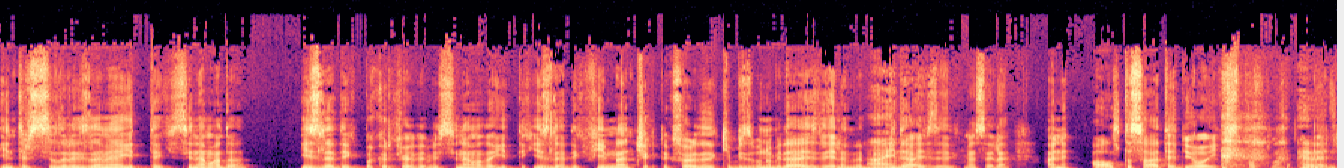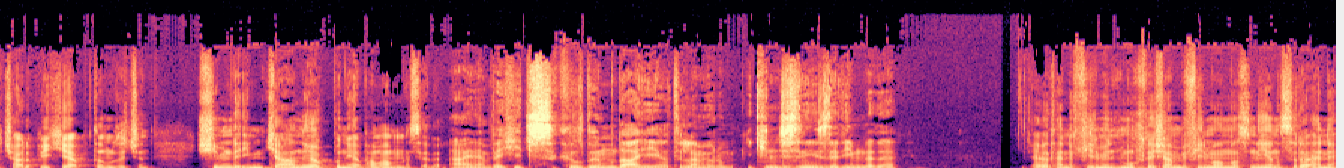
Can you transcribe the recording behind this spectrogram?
Interstellar'ı izlemeye gittik sinemada. İzledik Bakırköy'de bir sinemada gittik izledik. Filmden çıktık sonra dedik ki biz bunu bir daha izleyelim ve Aynen. bir daha izledik mesela. Hani 6 saat ediyor o ikisi toplam. evet. Yani çarpı 2 yaptığımız için. Şimdi imkanı yok bunu yapamam mesela. Aynen ve hiç sıkıldığımı dahi hatırlamıyorum. İkincisini izlediğimde de. Evet hani filmin muhteşem bir film olmasının yanı sıra hani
